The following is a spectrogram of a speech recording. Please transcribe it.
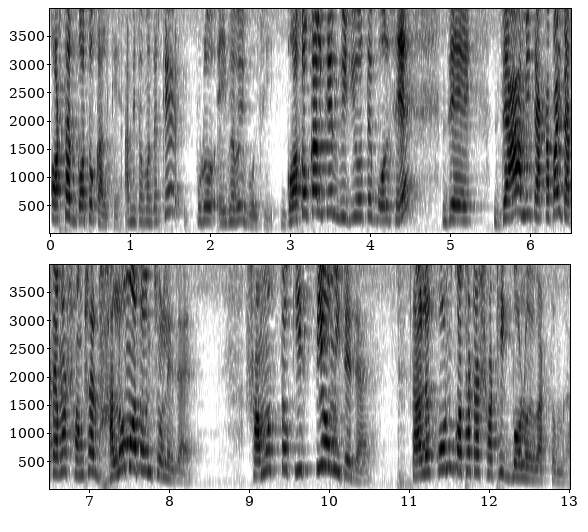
অর্থাৎ গতকালকে, আমি তোমাদেরকে পুরো এইভাবেই বলছি। গতকালকের ভিডিওতে বলছে যে যা আমি টাকা পাই তাতে আমার সংসার ভালো মতন চলে যায়, সমস্ত কিস্তিও মিটে যায়। তাহলে কোন কথাটা সঠিক বলো এবার তোমরা?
